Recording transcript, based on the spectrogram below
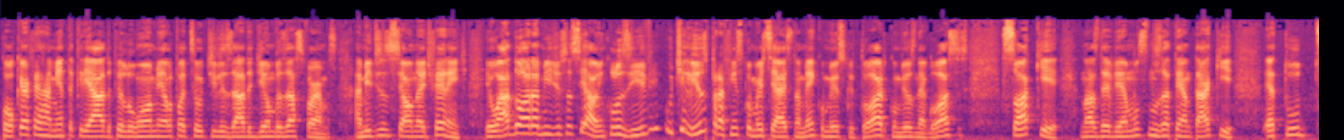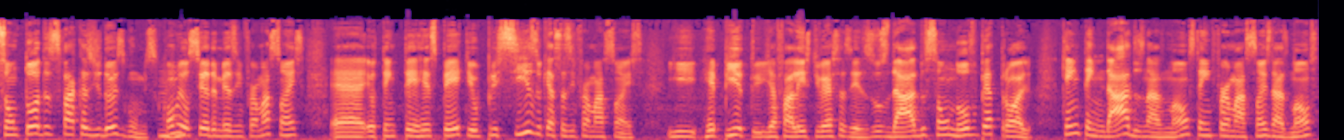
qualquer ferramenta criada pelo homem, ela pode ser utilizada de ambas as formas. A mídia social não é diferente. Eu adoro a mídia social, inclusive utilizo para fins comerciais também, com o meu escritório, com meus negócios. Só que nós devemos nos atentar que é tudo, são todas facas de dois gumes. Como uhum. eu sei das minhas informações, é, eu tenho que ter respeito. e Eu preciso que essas informações e repito e já falei isso diversas vezes, os dados são um novo petróleo. Quem tem dados nas mãos, tem informações nas mãos,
